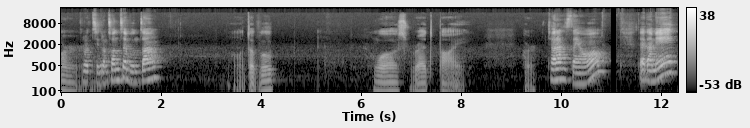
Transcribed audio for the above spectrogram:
her 그렇지. 그럼 전체 문장 uh, the book was read by her. 잘하셨어요. 자, 그다음에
